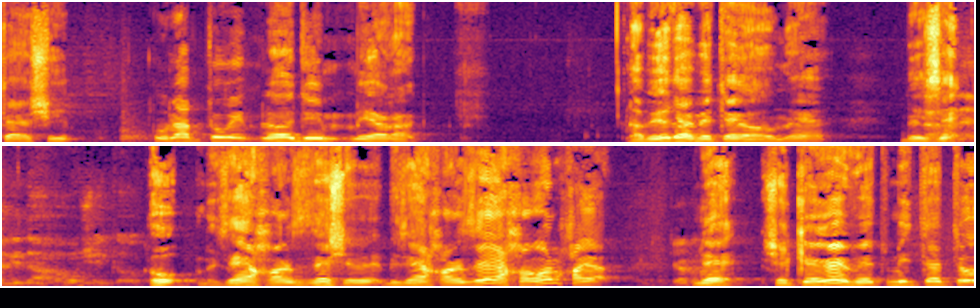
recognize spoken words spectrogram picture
תאשים? כולם פטורים, לא יודעים מי הרג. רבי יהודה המטרה אומר, בזה... או, בזה אחר זה, ש... בזה אחר זה, אחרון חייב. שקרב את מיתתו.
